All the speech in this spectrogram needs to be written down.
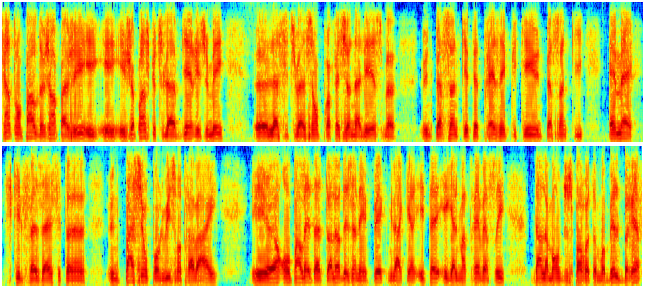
quand on parle de Jean Pagé, et, et je pense que tu l'as bien résumé, la situation professionnalisme, une personne qui était très impliquée, une personne qui aimait ce qu'il faisait. C'est une passion pour lui, son travail. Et euh, on parlait tout à l'heure des Olympiques, mais il était également très versé dans le monde du sport automobile. Bref,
